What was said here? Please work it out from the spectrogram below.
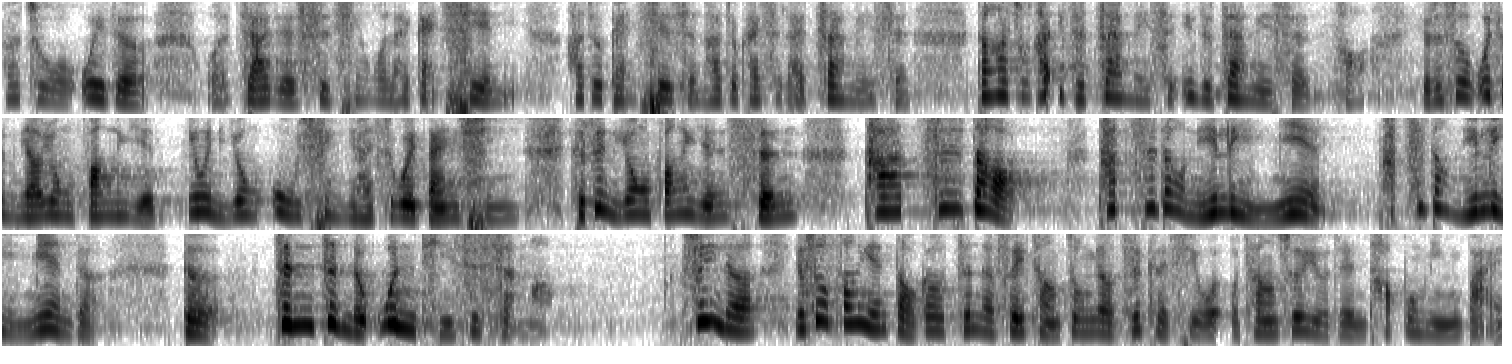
他说：“我为着我家里的事情，我来感谢你。”他就感谢神，他就开始来赞美神。当他说他一直赞美神，一直赞美神，好，有的时候为什么你要用方言？因为你用悟性，你还是会担心。可是你用方言，神他知道，他知道你里面，他知道你里面的的真正的问题是什么。所以呢，有时候方言祷告真的非常重要。只可惜我我常常说，有的人他不明白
